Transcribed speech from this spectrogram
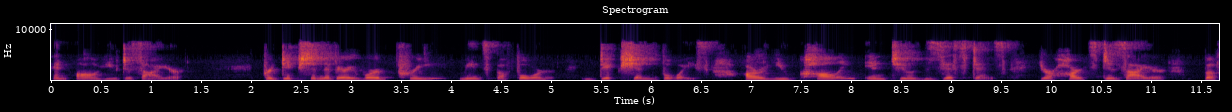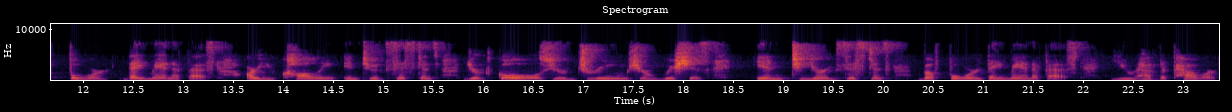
and all you desire. Prediction, the very word pre means before, diction, voice. Are you calling into existence your heart's desire before they manifest? Are you calling into existence your goals, your dreams, your wishes into your existence before they manifest? You have the power.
